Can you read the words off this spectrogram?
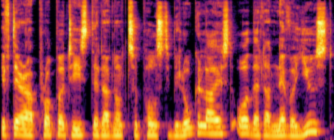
If there are properties that are not supposed to be localized or that are never used,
